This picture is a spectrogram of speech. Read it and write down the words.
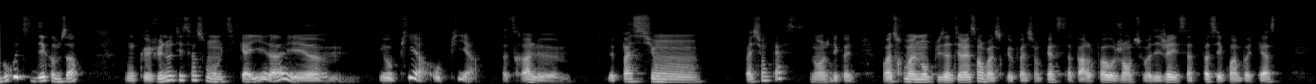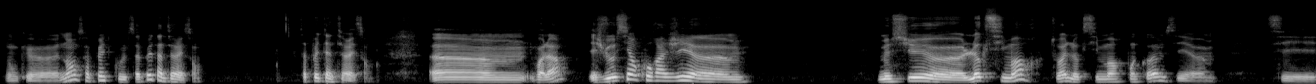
beaucoup d'idées comme ça. Donc je vais noter ça sur mon petit cahier là et au pire au pire, ça sera le le passion passioncast? Non, je déconne. On va trouver un nom plus intéressant parce que passioncast, ça parle pas aux gens, tu vois? Déjà, ils savent pas c'est quoi un podcast. Donc non, ça peut être cool, ça peut être intéressant. Ça peut être intéressant. Voilà et je vais aussi encourager, hem, monsieur, heu, l'Oxymore, tu vois? L'oxymore.com, c'est, hem, c'est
